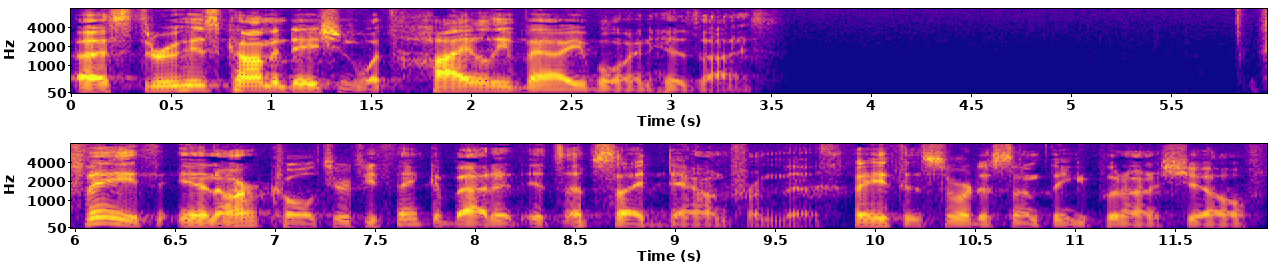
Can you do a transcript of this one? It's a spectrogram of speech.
us through his commendations what's highly valuable in his eyes. Faith in our culture, if you think about it, it's upside down from this. Faith is sort of something you put on a shelf.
